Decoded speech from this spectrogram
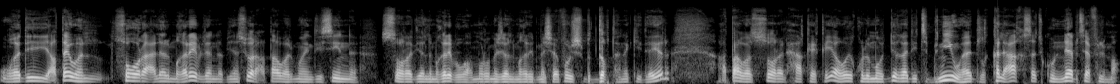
وغادي يعطيوه الصورة على المغرب لأن bien sûr عطاوه المهندسين الصورة ديال المغرب. هو عمره ما جا المغرب ما شافوش بالضبط هنا كي داير. عطاوه الصورة الحقيقية هو يقول لهم ودي غادي تبنيو هذه القلعة خصها تكون نابتة في الماء.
